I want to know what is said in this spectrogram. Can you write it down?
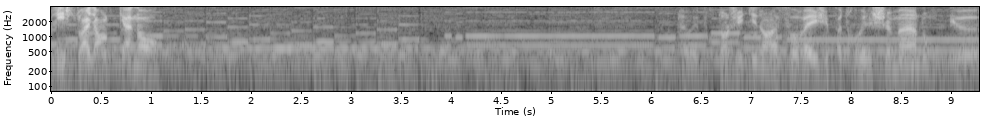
Glisse-toi dans le canon. Ah ouais, pourtant été dans la forêt, j'ai pas trouvé le chemin, donc... euh,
